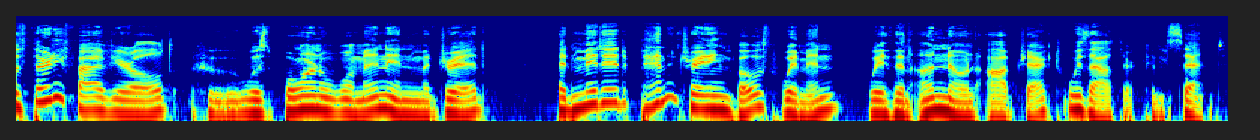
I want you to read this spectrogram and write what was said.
The 35 year old, who was born a woman in Madrid, admitted penetrating both women with an unknown object without their consent.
